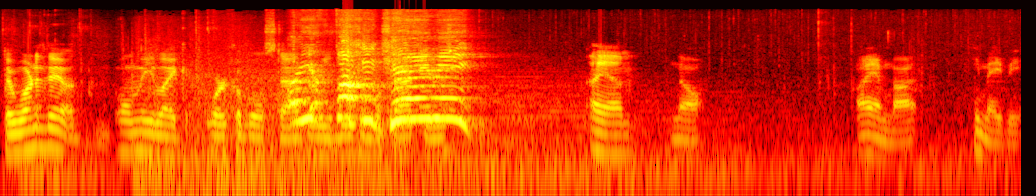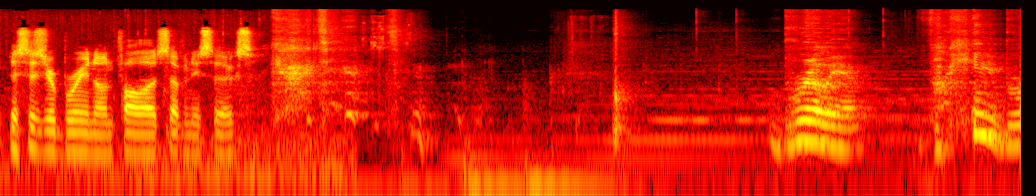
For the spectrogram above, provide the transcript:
They're one of the only like workable statues. Are you fucking kidding me? I am. No. I am not. He may be. This is your brain on Fallout 76. Brilliant. Fucking brilliant.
